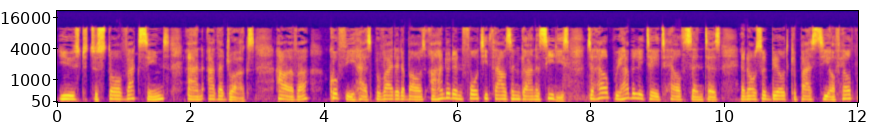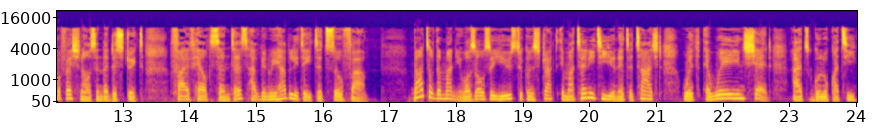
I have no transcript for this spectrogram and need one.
used to store vaccines and other drugs. However, KOFI has provided about 140,000 Ghana cedis to help rehabilitate health centers and also build capacity of health professionals in the district. Five health centers have been rehabilitated so far. Part of the money was also used to construct a maternity unit attached with a weighing shed at Golokwati.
